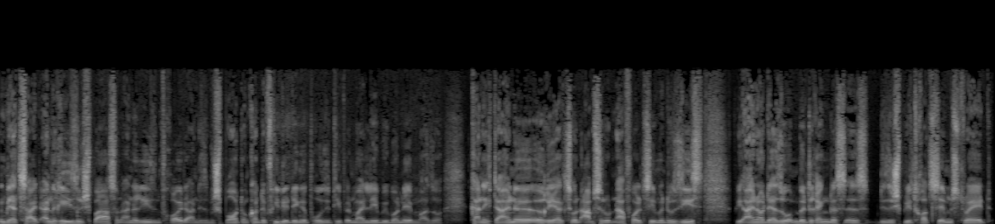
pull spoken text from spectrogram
in der Zeit einen Riesenspaß und eine Riesenfreude an diesem Sport und konnte viele Dinge positiv in mein Leben übernehmen. Also kann ich deine Reaktion absolut nachvollziehen, wenn du siehst, wie einer, der so ein Bedrängnis ist, dieses Spiel trotzdem straight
